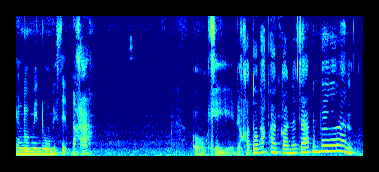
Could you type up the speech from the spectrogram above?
ยังดูเมนูไม่เสร็จนะคะ โอเค เดี๋ยวขอตัวพักผ่อนก่อนนะจ๊ะเพื่อนๆ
